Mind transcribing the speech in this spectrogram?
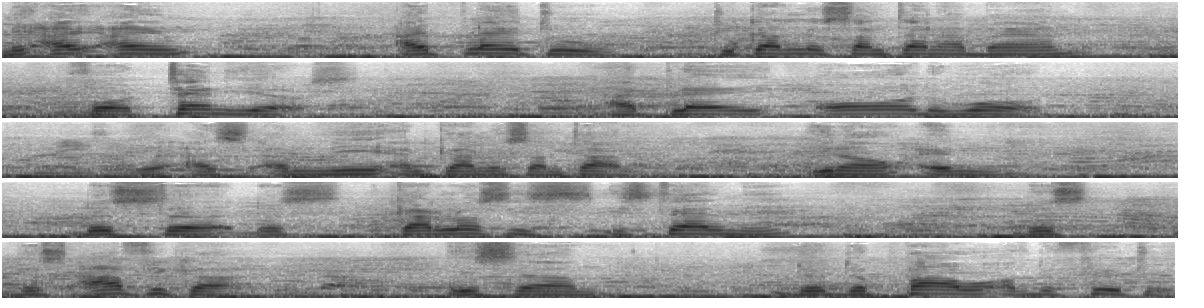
Me, I, I, I play to to Carlos Santana band for 10 years. I play all the world amazing. as uh, me and Carlos Santana. You know, and this uh, this Carlos is is telling me this this Africa is um, the the power of the future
